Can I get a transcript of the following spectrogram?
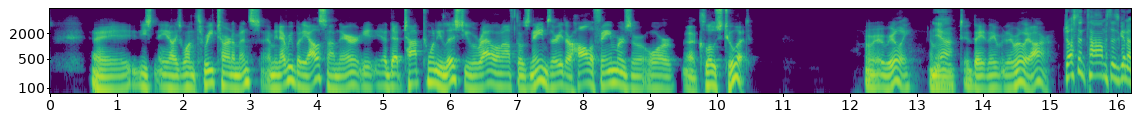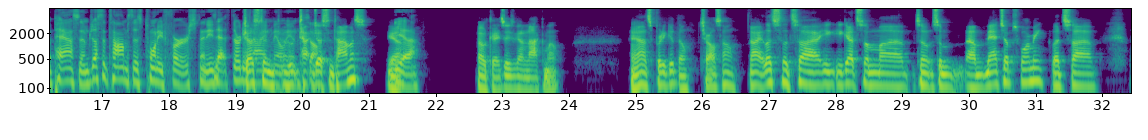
Uh, he's you know he's won three tournaments. I mean, everybody else on there, that top twenty list, you were rattling off those names. They're either Hall of Famers or, or uh, close to it. Really, I mean, yeah, they they they really are. Justin Thomas is going to pass him. Justin Thomas is twenty first, and he's at thirty Justin, million. so. Justin Thomas, yeah. yeah. Okay, so he's going to knock him out. Yeah, it's pretty good though, Charles Howell. All right, let's let's. Uh, you, you got some uh, some some uh, matchups for me. Let's uh,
